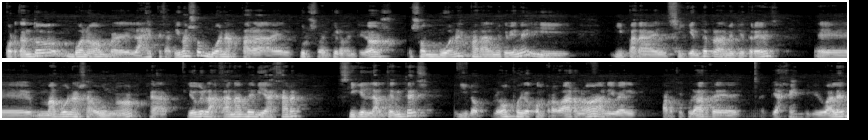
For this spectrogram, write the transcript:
Por tanto, bueno, pues las expectativas son buenas para el curso 21-22, son buenas para el año que viene y, para el siguiente, para el 23, eh, más buenas aún, ¿no? O sea, yo creo que las ganas de viajar siguen latentes y lo, lo hemos podido comprobar, ¿no? A nivel particular de viajes individuales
